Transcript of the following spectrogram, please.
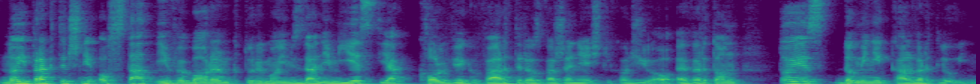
No i praktycznie ostatnim wyborem, który moim zdaniem jest jakkolwiek warty rozważenia, jeśli chodzi o Everton, to jest Dominik Calvert-Lewin.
